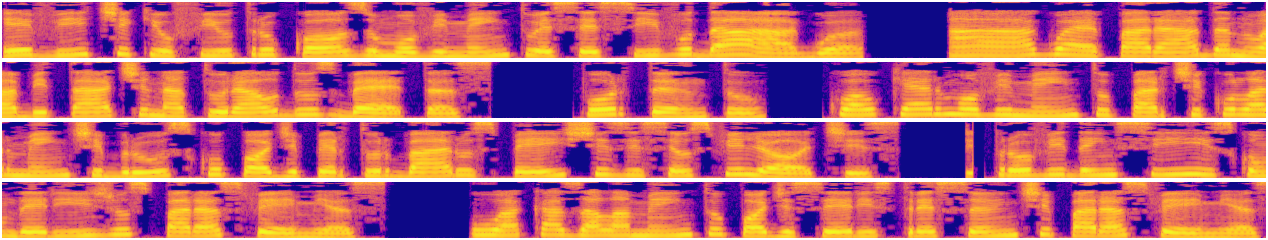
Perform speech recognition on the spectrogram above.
Evite que o filtro cause o movimento excessivo da água. A água é parada no habitat natural dos betas. Portanto, Qualquer movimento particularmente brusco pode perturbar os peixes e seus filhotes. Providencie esconderijos para as fêmeas. O acasalamento pode ser estressante para as fêmeas.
